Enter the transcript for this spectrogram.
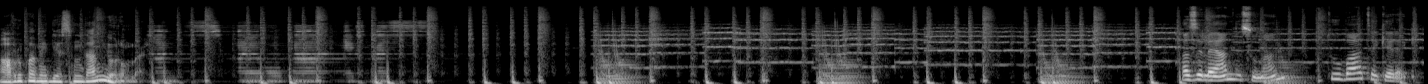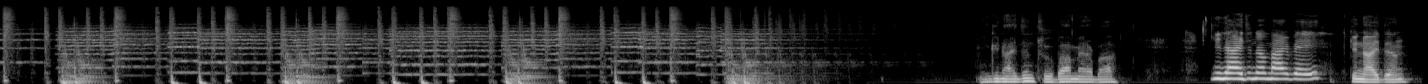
Avrupa medyasından yorumlar. Hazırlayan ve sunan Tuğba Tekerek Günaydın Tuğba, merhaba. Günaydın Ömer Bey. Günaydın.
